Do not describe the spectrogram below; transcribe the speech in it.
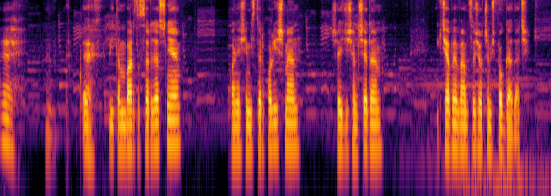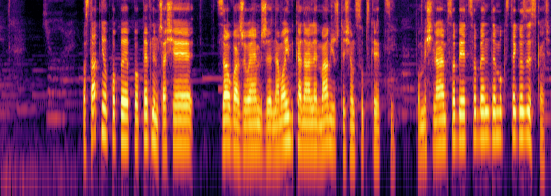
Ech, ech, witam bardzo serdecznie. Kłania się Mr. Polishman 67 i chciałbym wam coś o czymś pogadać. Ostatnio po, po pewnym czasie zauważyłem, że na moim kanale mam już 1000 subskrypcji. Pomyślałem sobie, co będę mógł z tego zyskać.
